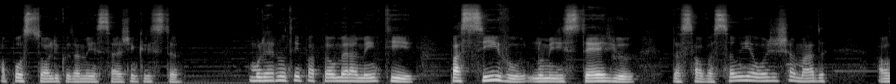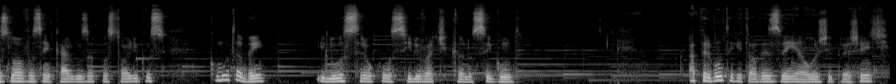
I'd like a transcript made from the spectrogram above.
apostólico da mensagem cristã. A mulher não tem papel meramente passivo no ministério da salvação e é hoje chamada aos novos encargos apostólicos, como também ilustra o Concílio Vaticano II. A pergunta que talvez venha hoje para a gente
